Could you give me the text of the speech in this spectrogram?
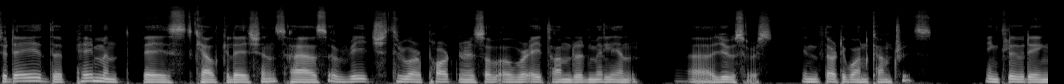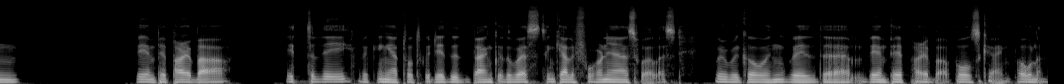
Today, the payment-based calculations has a reach through our partners of over 800 million uh, users in 31 countries, including BNP Paribas, Italy, looking at what we did with Bank of the West in California, as well as where we're going with um, BNP Paribas Polska in Poland.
